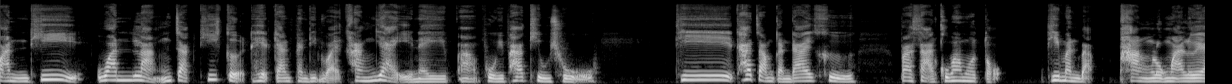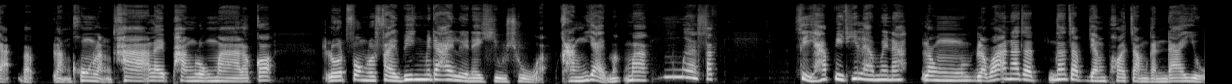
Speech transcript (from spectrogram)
วันที่วันหลังจากที่เกิดเหตุการณ์แผ่นดินไหวครั้งใหญ่ในอ่าภูมิภาคคิวชู ที่ถ้าจำกันได้คือปราสาทคุมาโมโตะที่มันแบบพังลงมาเลยอะแบบหลังคงหลังคาอะไรพังลงมา แล้วก็ รถฟงรถไฟวิ่งไม่ได้เลยในคิวชูอะครั้งใหญ่มากๆ เมื่อสักสี่ห้าปีที่แล้วไหมนะลองเราว่าน่าจะน่าจะยังพอจำกันได้อยู่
